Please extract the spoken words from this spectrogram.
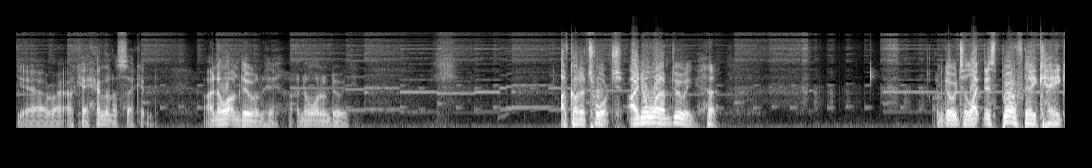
Yeah, right, okay, hang on a second. I know what I'm doing here. I know what I'm doing. I've got a torch. I know what I'm doing. I'm going to light this birthday cake.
